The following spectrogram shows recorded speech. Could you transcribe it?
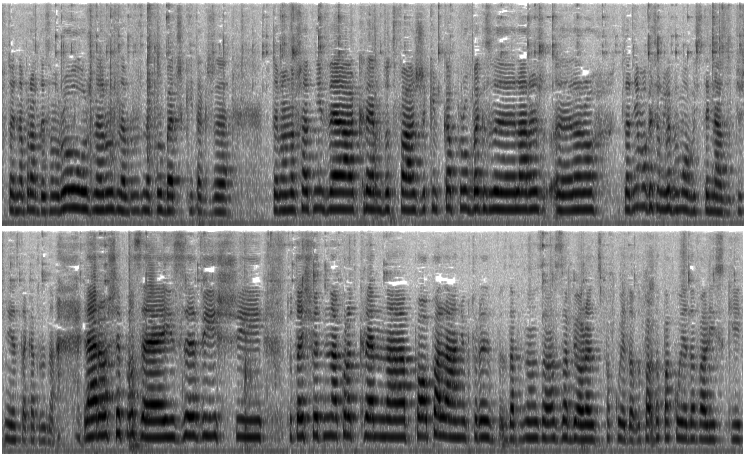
Tutaj naprawdę są różne, różne, różne próbeczki, także Mam na przykład Nivea, krem do twarzy, kilka próbek z La, La nie mogę ciągle wymówić tej nazwy, przecież nie jest taka trudna. La Roche-Posay z Vichy. Tutaj świetny akurat krem na po opalaniu, który na pewno zaraz zabiorę, spakuję do, dopakuję do walizki.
